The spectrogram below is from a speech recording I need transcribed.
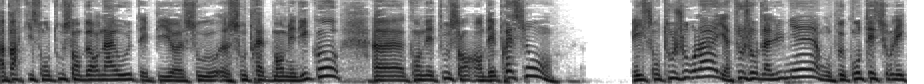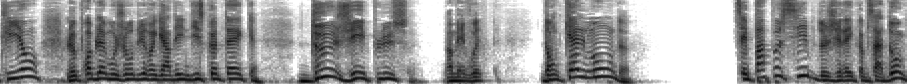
à part qu'ils sont tous en burn-out et puis euh, sous, euh, sous traitements médicaux, euh, qu'on est tous en, en, dépression. Mais ils sont toujours là, il y a toujours de la lumière, on peut compter sur les clients. Le problème aujourd'hui, regardez une discothèque, 2G+, non mais vous, dans quel monde C'est pas possible de gérer comme ça. Donc,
